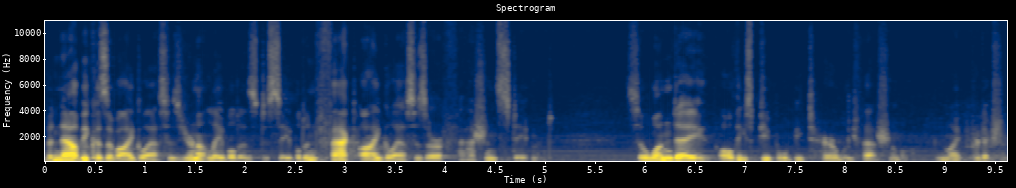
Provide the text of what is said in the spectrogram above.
But now, because of eyeglasses, you're not labeled as disabled. In fact, eyeglasses are a fashion statement. So one day, all these people will be terribly fashionable, in my prediction.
